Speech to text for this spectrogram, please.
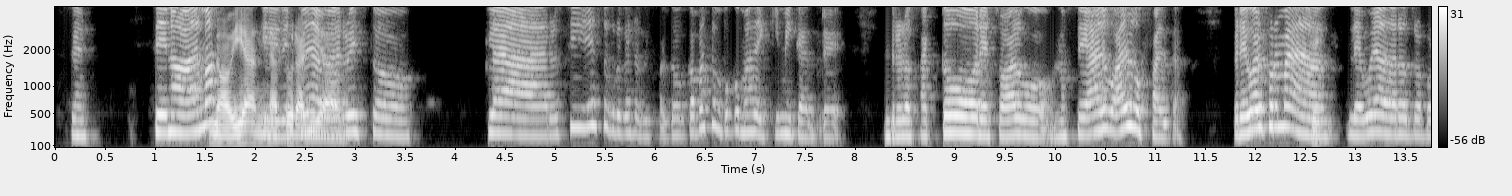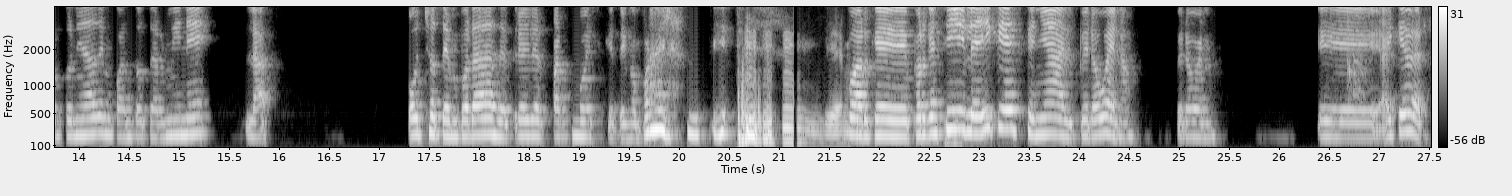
Sí. Sí, no, además, no había naturalidad. Eh, después de haber visto Claro, sí, eso creo que es lo que faltó. Capaz que un poco más de química entre, entre los actores o algo, no sé, algo, algo falta. Pero de igual forma le voy a dar otra oportunidad en cuanto termine las ocho temporadas de Trailer Park Boys que tengo por delante. Porque, porque sí, leí que es genial, pero bueno, pero bueno. Eh, hay que ver,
